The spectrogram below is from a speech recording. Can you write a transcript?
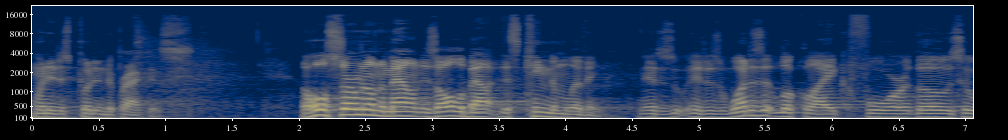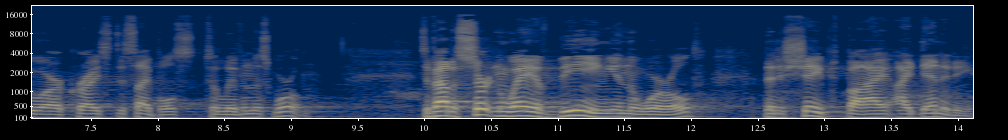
when it is put into practice. The whole Sermon on the Mount is all about this kingdom living. It is, it is what does it look like for those who are Christ's disciples to live in this world? It's about a certain way of being in the world that is shaped by identity,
